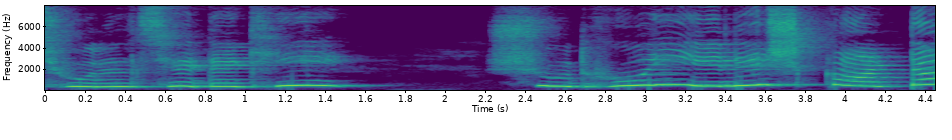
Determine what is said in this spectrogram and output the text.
ঝুলছে দেখি, শুধুই ইলিশ কাঁটা।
